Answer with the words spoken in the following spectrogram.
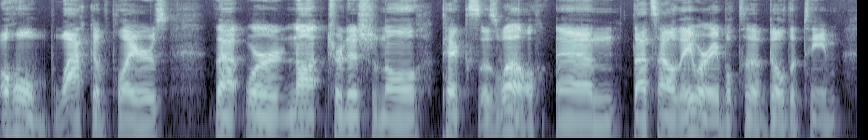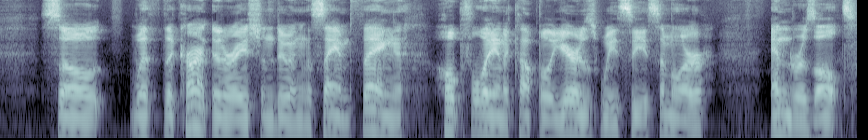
a whole whack of players that were not traditional picks as well. And that's how they were able to build a team. So, with the current iteration doing the same thing, hopefully in a couple years we see similar end results.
